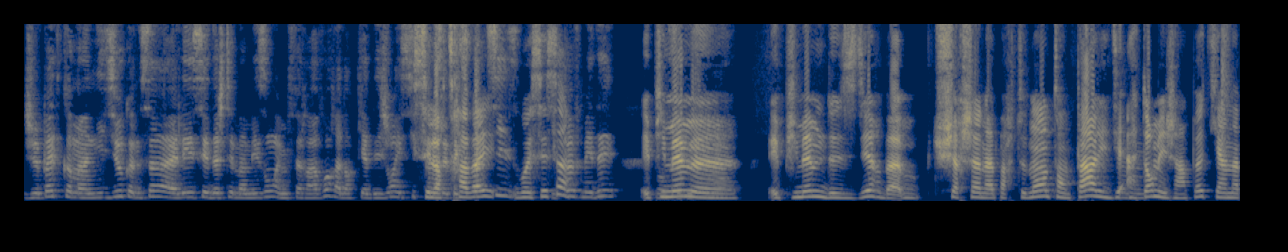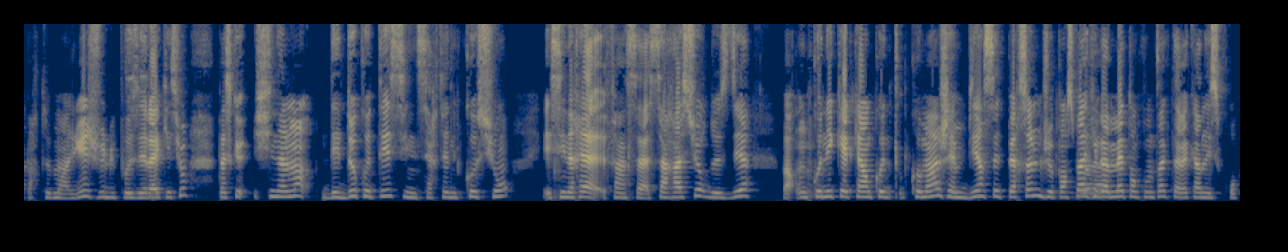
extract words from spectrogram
je vais pas être comme un idiot comme ça à aller essayer d'acheter ma maison et me faire avoir alors qu'il y a des gens ici qui C'est leur travail. expertise. Ouais, c'est Ils ça. peuvent m'aider. Et puis Donc, même, euh, et puis même de se dire, bah, tu cherches un appartement, t'en parles, il dit, Mhm. attends, mais j'ai un pote qui a un appartement à lui, je vais lui poser la question. Parce que finalement, des deux côtés, c'est une certaine caution et c'est une ré- enfin, ça, ça rassure de se dire, bah, on connaît quelqu'un en co- commun, j'aime bien cette personne, je pense pas Voilà. qu'il va me mettre en contact avec un escroc.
